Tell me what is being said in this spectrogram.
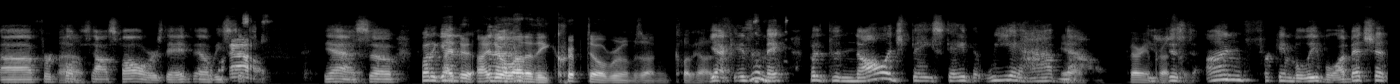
uh, for Wow. Clubhouse followers, Dave. It'll be sick. Wow. Yeah. So, but again, I again, do, I do a lot hope- of the crypto rooms on Clubhouse. Yeah, isn't it? Make, but the knowledge base, Dave, that we have Yeah, now very is impressive. just unfreaking believable. I bet you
